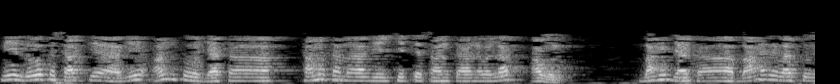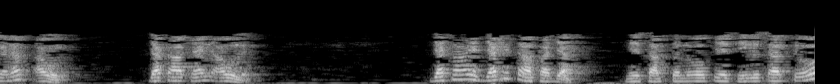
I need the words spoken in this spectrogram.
මේ ලෝක සත්‍යයේ අන්තෝ ජටා තම තමාගේ චිත්ත සංකානවල අවුල්. බාහිර ජටා බාහිර වස්තු ගැන අවුල්. ජටා කියන්නේ අවුල. ජටායේ ජටිතා පජ මේ සත්ත්ව ලෝකයේ සීල සත්‍යෝ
